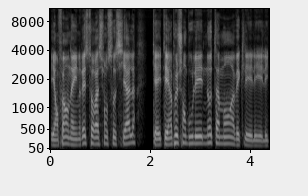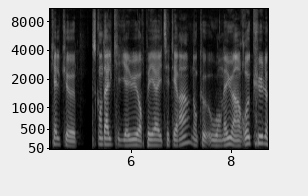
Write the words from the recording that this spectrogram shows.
Et enfin, on a une restauration sociale qui a été un peu chamboulée, notamment avec les, quelques scandales qu'il y a eu, Orpea, etc., donc, euh, où on a eu un recul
